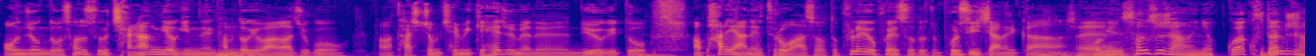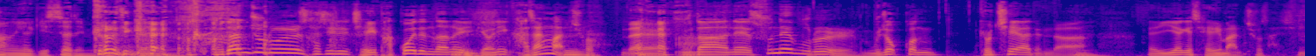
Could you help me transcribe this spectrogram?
어느 정도 선수 장악력 있는 감독이 와가지고 어, 다시 좀 재밌게 해주면은 뉴욕이 또 어, 8위 안에 들어와서 또 플레이오프에서도 좀 볼 수 있지 않을까. 네. 거긴 선수 장악력과 구단주 장악력이 있어야 됩니다. 그러니까요. 네. 구단주를 사실 제일 바꿔야 된다는 의견이 가장 많죠. 네. 네, 구단의 수뇌부를 무조건 교체해야 된다. 네, 이 이야기 제일 많죠, 사실.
